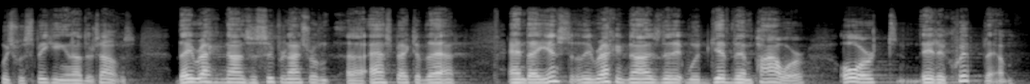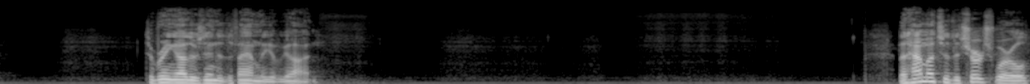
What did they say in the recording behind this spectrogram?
which was speaking in other tongues. They recognize the supernatural uh, aspect of that, and they instantly recognized that it would give them power or t- it equipped them to bring others into the family of God. But how much of the church world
